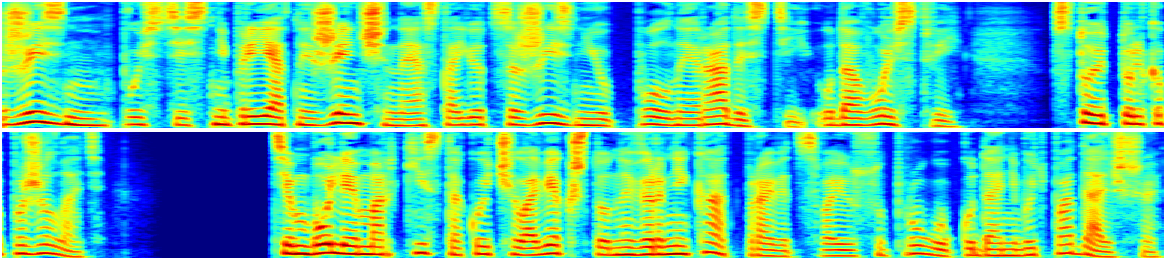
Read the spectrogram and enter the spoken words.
Жизнь, пусть и с неприятной женщиной, остается жизнью, полной радостей, удовольствий. Стоит только пожелать. Тем более Маркиз такой человек, что наверняка отправит свою супругу куда-нибудь подальше,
